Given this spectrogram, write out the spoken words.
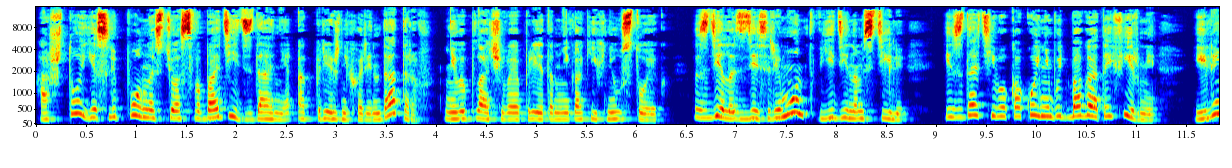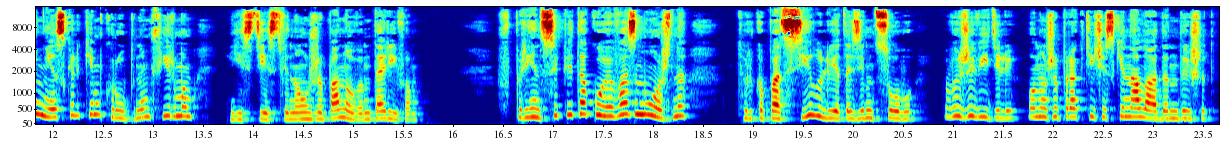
А что, если полностью освободить здание от прежних арендаторов, не выплачивая при этом никаких неустоек, сделать здесь ремонт в едином стиле и сдать его какой-нибудь богатой фирме или нескольким крупным фирмам, естественно, уже по новым тарифам? В принципе, такое возможно, только под силу ли это Земцову? Вы же видели, он уже практически наладан дышит.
